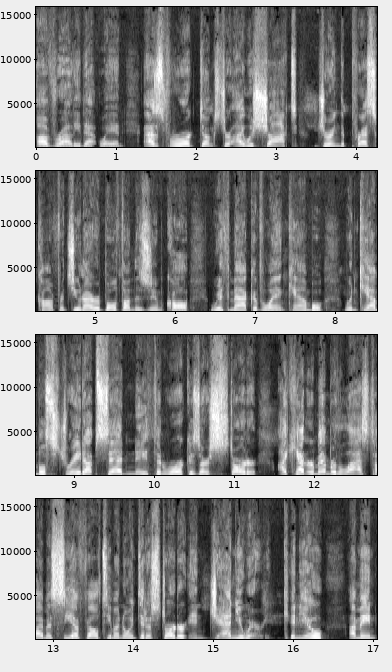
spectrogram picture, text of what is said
of Reilly that way. And as for Rourke Dunkster, I was shocked during the press conference. You and I were both on the Zoom call with McEvoy and Campbell when Campbell straight up said Nathan Rourke is our starter. I can't remember the last time a CFL team anointed a starter in January. Can you? I mean,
